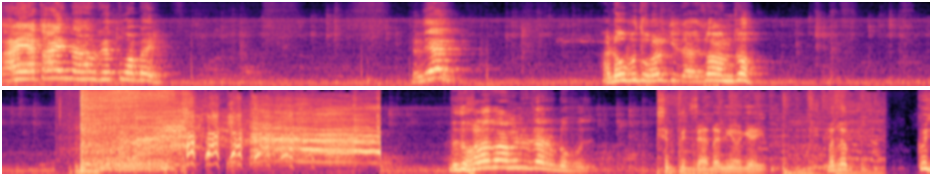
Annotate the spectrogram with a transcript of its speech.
અહીંયા તો આઈ ના રેતું આ બેન જલ્દી આવ આડો બધું હળકી જાય જો આમ જો બધું હળગવા માંડ્યું તારું ડોહું कुछ ज्यादा नहीं हो गया ये? मतलब कुछ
